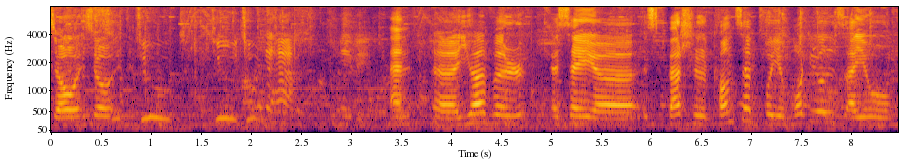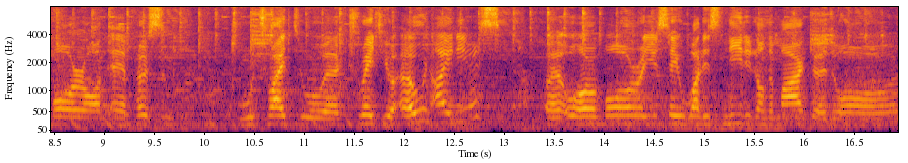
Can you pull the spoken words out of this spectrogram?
So so two, two, two and a half, maybe. And uh, you have a, a say uh, a special concept for your modules. Are you more on a person who try to uh, create your own ideas, uh, or more you say what is needed on the market, or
